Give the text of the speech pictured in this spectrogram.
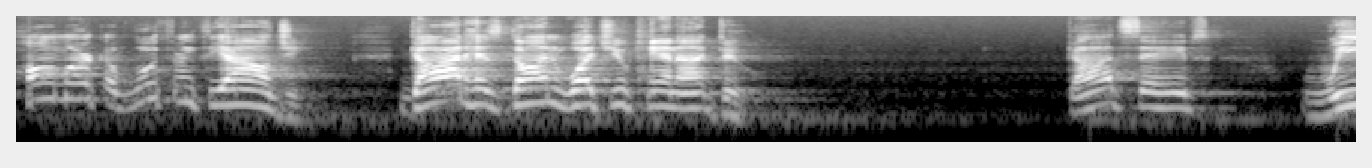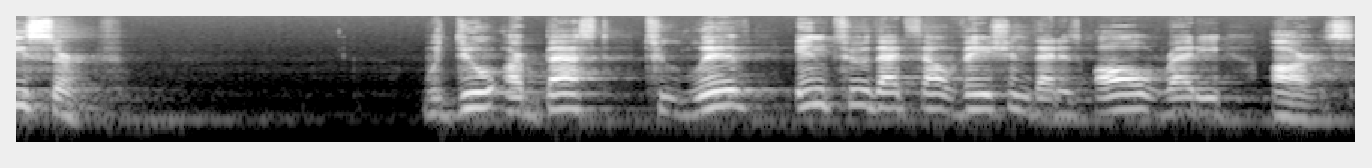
hallmark of Lutheran theology God has done what you cannot do. God saves, we serve. We do our best to live into that salvation that is already ours.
